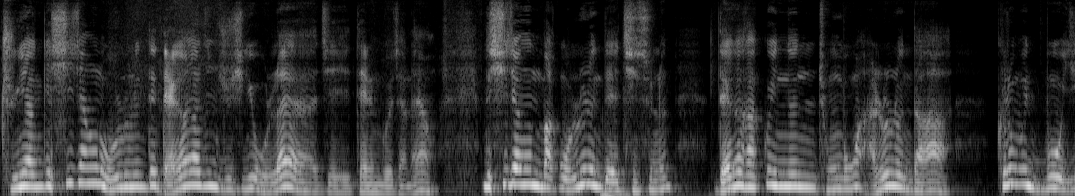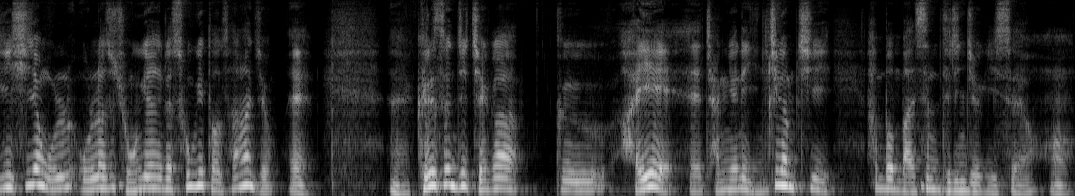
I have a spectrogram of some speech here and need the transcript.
중요한 게 시장은 오르는데 내가 가진 주식이 올라야지 되는 거잖아요. 근데 시장은 막 오르는데 지수는 내가 갖고 있는 종목은 안 오른다. 그러면 뭐 이게 시장 올라서 좋은 게 아니라 속이 더 상하죠. 예. 예. 그래서 이제 제가 그 아예 작년에 일찌감치 한번 말씀드린 적이 있어요. 어.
